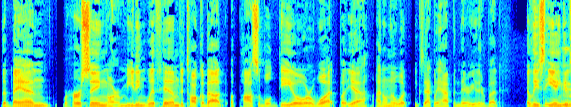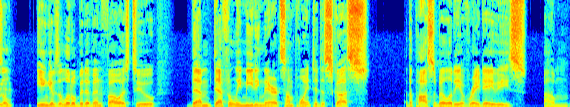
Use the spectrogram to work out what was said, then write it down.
the band rehearsing or meeting with him to talk about a possible deal or what. But yeah, I don't know what exactly happened there either. But at least Ian gives hmm. a Ian gives a little bit of info as to them definitely meeting there at some point to discuss the possibility of Ray Davies um,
